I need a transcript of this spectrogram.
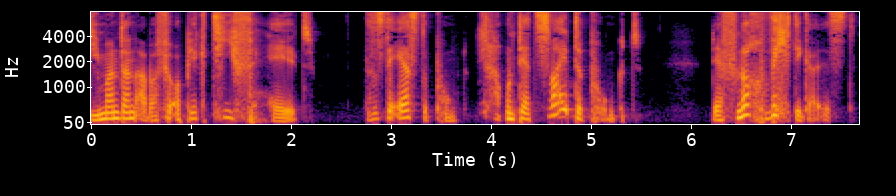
die man dann aber für objektiv hält. Das ist der erste Punkt. Und der zweite Punkt, der noch wichtiger ist,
